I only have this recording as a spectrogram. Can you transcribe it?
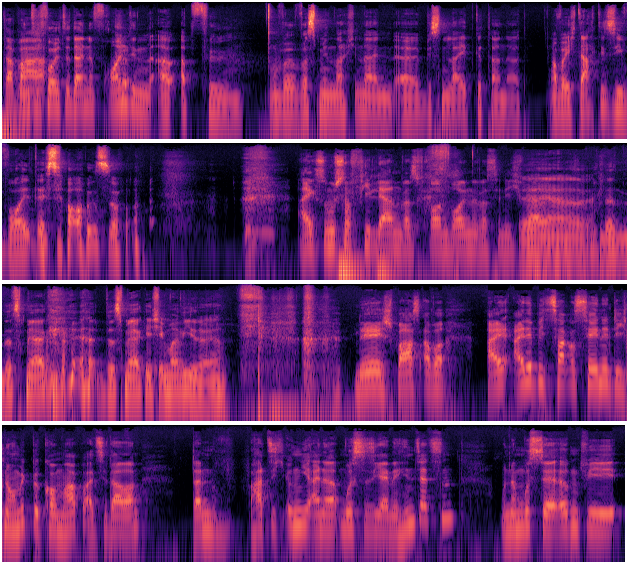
da Und war. ich wollte deine Freundin äh, abfüllen, wa- was mir Nachhinein äh, ein bisschen leid getan hat. Aber ich dachte, sie wollte es auch so. Alex, du musst doch viel lernen, was Frauen wollen und was sie nicht wollen. Ja, ja, das, das, merke, das merke ich immer wieder, ja. Nee, Spaß, aber eine bizarre Szene, die ich noch mitbekommen habe, als sie da waren, dann hat sich irgendwie einer, musste sich einer hinsetzen und dann musste er irgendwie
